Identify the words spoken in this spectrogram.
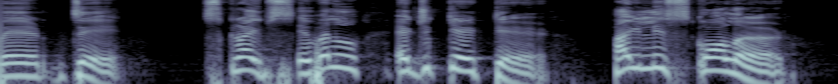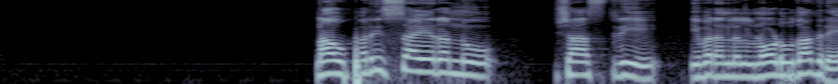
were they scribes a well educated highly scholared ನಾವು ಪರಿಸಾಯರನ್ನು ಶಾಸ್ತ್ರಿ ಇವರನ್ನೆಲ್ಲ ನೋಡುವುದಾದರೆ,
